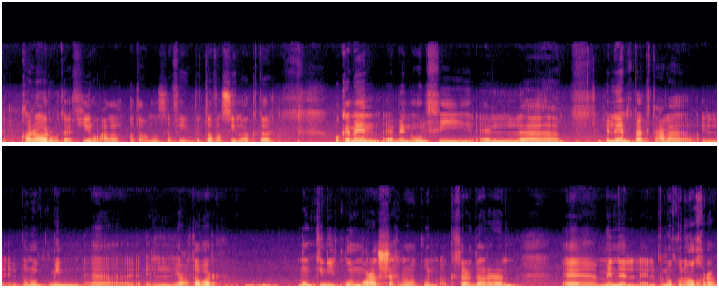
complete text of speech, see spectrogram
القرار وتأثيره على القطاع المصرفي بالتفاصيل أكتر. وكمان بنقول فيه الامباكت على ال- البنوك مين آه، اللي يعتبر ممكن يكون مرشح إن هو يكون أكثر ضررا آه، من ال- البنوك الأخرى.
